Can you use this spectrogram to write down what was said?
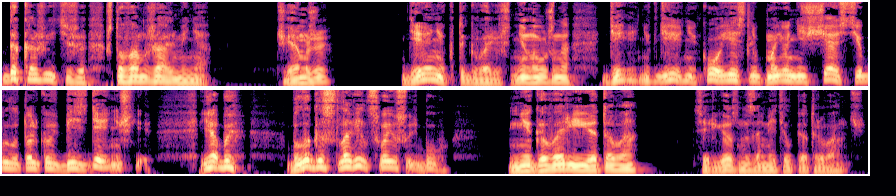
Докажите же, что вам жаль меня. Чем же? Денег, ты говоришь, не нужно. Денег, денег. О, если б мое несчастье было только в безденежье, я бы благословил свою судьбу. Не говори этого, — серьезно заметил Петр Иванович.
